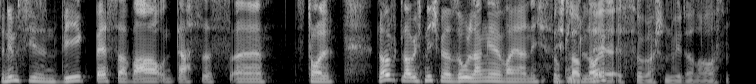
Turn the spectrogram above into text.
du nimmst diesen Weg besser wahr und das ist, äh, ist toll. Läuft, glaube ich, nicht mehr so lange, weil er nicht so ich gut glaube, der läuft. ist sogar schon wieder draußen.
